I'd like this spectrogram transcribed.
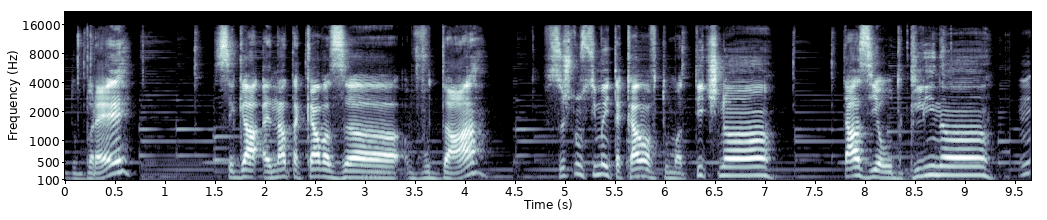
Добре. Сега една такава за вода. Всъщност има и такава автоматична. Тази е от глина. М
